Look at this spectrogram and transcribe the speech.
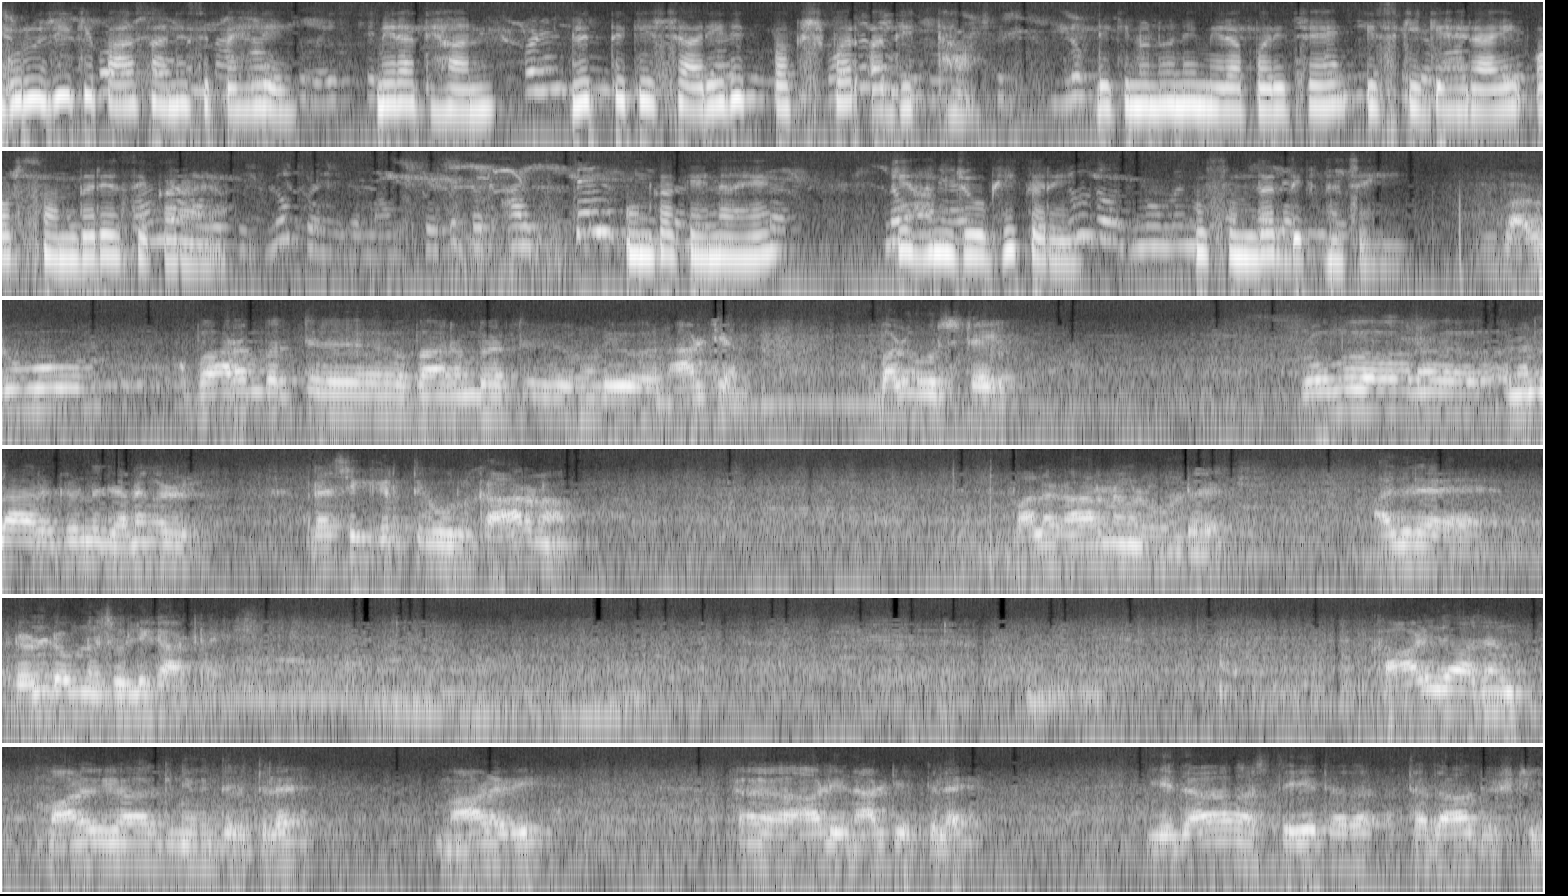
गुरुजी के पास आने से पहले मेरा ध्यान नृत्य के शारीरिक पक्ष पर अधिक था लेकिन उन्होंने मेरा परिचय इसकी गहराई और सौंदर्य से कराया उनका कहना है कि हम जो भी करें वो सुंदर दिखना चाहिए வழுவூர் பாரம்பத்து பாரம்பரியத்தினுடைய ஒரு நாட்டியம் வழுவூர் ஸ்டைல் ரொம்ப ந- நல்லா இருக்குன்னு ஜனங்கள் ரசிக்கிறதுக்கு ஒரு காரணம் பல காரணங்கள் உண்டு அதில் ரெண்டு ஒன்று சொல்லி காட்டுறேன் காளிதாசன் மாளவிகாக்னி மந்திரத்தில் மாளவி அஹ், ஆடிய நாட்டியத்தில் எதா அஸ்தே ததா ததா திருஷ்டி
